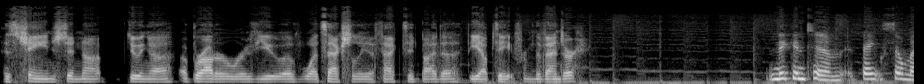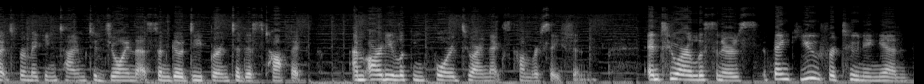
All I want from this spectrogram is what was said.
has changed and not doing a, a broader review of what's actually affected by the, the update from the vendor. Nick and Tim, thanks so much for making time to join us and go deeper into this topic. I'm already looking forward to our next conversation. And to our listeners, thank you for tuning in.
